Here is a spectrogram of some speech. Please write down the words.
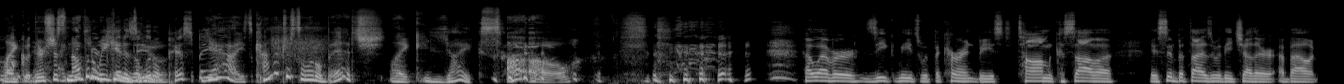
like there's just I nothing we kid can is do. a little piss baby. Yeah, he's kind of just a little bitch. Like, Yikes. uh oh. However, Zeke meets with the current beast, Tom Xaver. They sympathize with each other about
